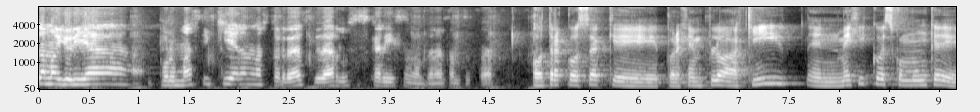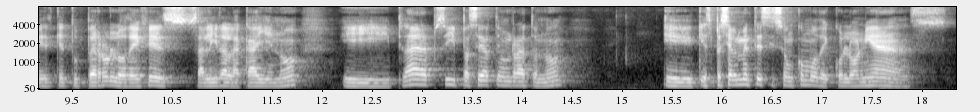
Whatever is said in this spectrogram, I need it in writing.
la mayoría, por más que quieran las perreras cuidarlos, es carísimo tener tantos perros. Otra cosa que, por ejemplo, aquí en México es común que, tu perro lo dejes salir a la calle, ¿no? Y, ah, pues sí, paséate un rato, ¿no? Y, especialmente si son como de colonias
